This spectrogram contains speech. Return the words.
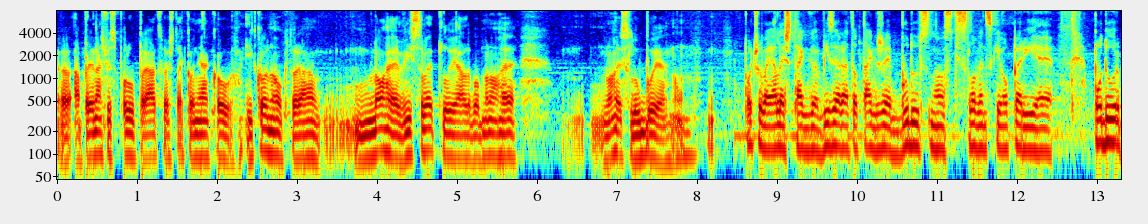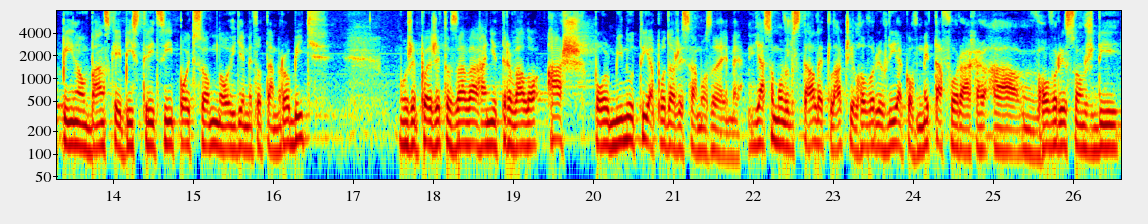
a pre našu spoluprácu až takou nejakou ikonou, ktorá mnohé vysvetľuje alebo mnohé, mnohé slúbuje. No. Počúvaj, Aleš, tak vyzerá to tak, že budúcnosť slovenskej opery je pod Urpínom v Banskej Bystrici. Poď so mnou, ideme to tam robiť môžem povedať, že to zaváhanie trvalo až pol minúty a podá, že samozrejme. Ja som ho stále tlačil, hovoril vždy ako v metaforách a hovoril som vždy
